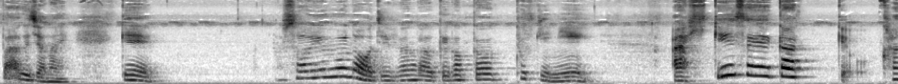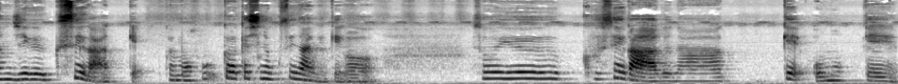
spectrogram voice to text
ぱいあるじゃない。でそういうものを自分が受け取った時にあ否定されたって感じる癖があっけ。これもう本当私の癖なんだけどそういう癖があるなって思って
